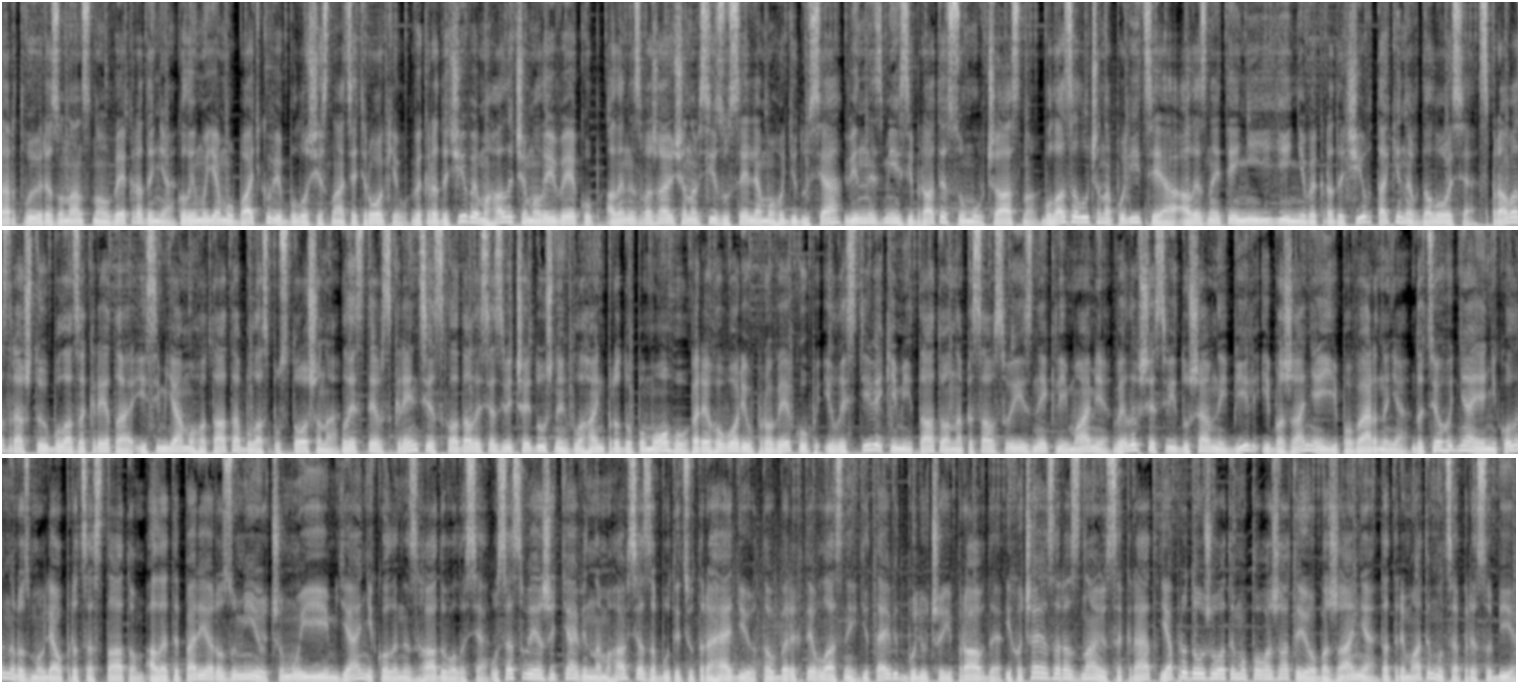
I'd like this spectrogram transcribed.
жертвою резонансного викрадення, коли моєму батькові було 16 років. Викрадачі вимагали чималий викуп, але незважаючи на всі зусилля мого дідуся, він не зміг зібрати суму вчасно. Була залучена поліція, але знайти ні її, ні викрадачів так і не вдалося. Справа, зрештою, була закрита, і сім'я мого тата була спустошена. Листи в скринці складалися з відчайдушних благань про допомогу, переговорів про викуп і листів, які мій тато написав своїй зниклій мамі, виливши свій душевний біль і бажання її повернення. До цього дня я ніколи не розмовляв про це з татом, але тепер я розумію, чому її ім'я ніколи не згадувалося. Усе своє життя він намагався забути цю трагедію та вберегти власних дітей від болючої правди. І хоча я зараз знаю секрет, я продовжуватиму поважати його бажання та триматиму це при собі.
